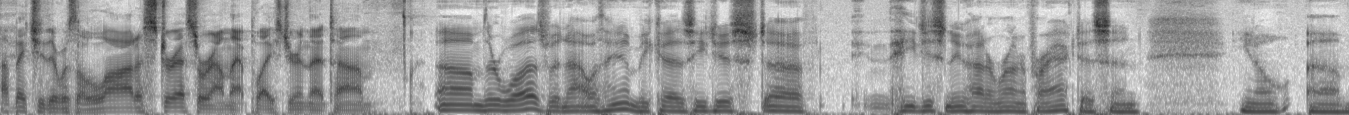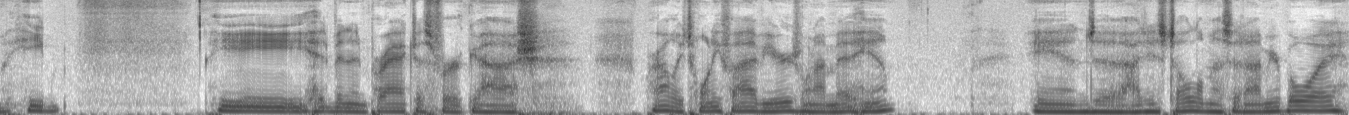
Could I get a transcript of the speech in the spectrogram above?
I bet you there was a lot of stress around that place during that time. Um, there was, but not with him because he just uh, he just knew how to run a practice, and you know um, he he had been in practice for gosh, probably 25 years when I met him, and uh, I just told him I said I'm your boy.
